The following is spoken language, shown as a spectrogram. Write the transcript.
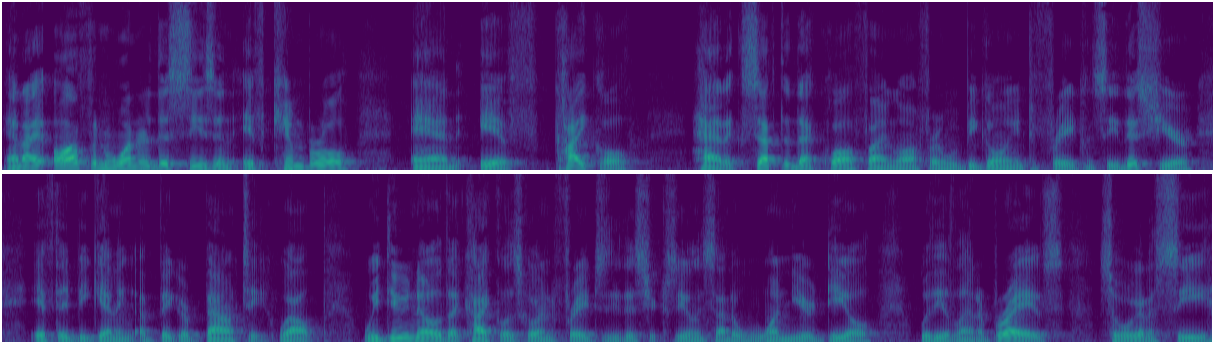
And I often wonder this season if Kimbrel and if Keuchel had accepted that qualifying offer and would be going into free agency this year if they'd be getting a bigger bounty. Well, we do know that Keuchel is going to free agency this year because he only signed a one-year deal with the Atlanta Braves. So we're going to see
